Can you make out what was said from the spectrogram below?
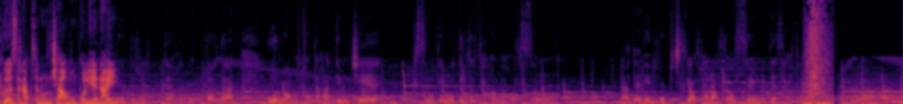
เพื่อสนับสนุนชาวมองโกเลียใน بعد هذه البوب تلقاو في راسو السيوم ديال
